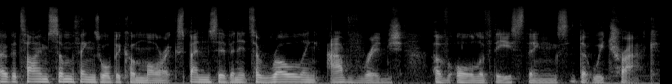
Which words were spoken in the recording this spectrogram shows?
over time, some things will become more expensive, and it's a rolling average of all of these things that we track.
